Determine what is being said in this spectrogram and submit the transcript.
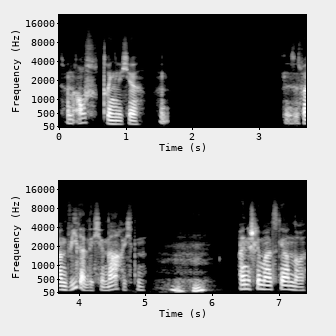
das waren aufdringliche, es waren widerliche Nachrichten. Mhm. Eine schlimmer als die andere.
